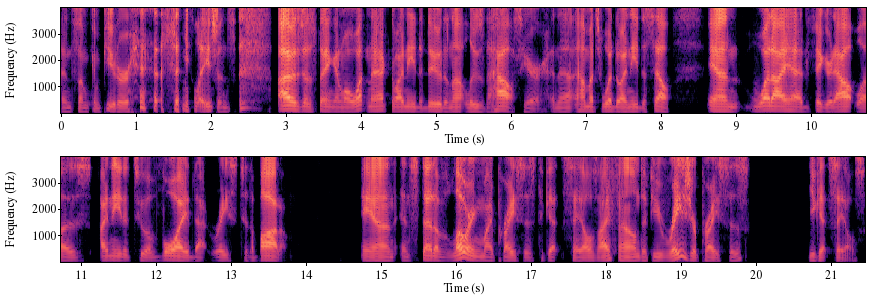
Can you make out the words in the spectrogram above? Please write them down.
and some computer simulations. I was just thinking, well, what in the heck do I need to do to not lose the house here? And then how much wood do I need to sell? And what I had figured out was I needed to avoid that race to the bottom. And instead of lowering my prices to get sales, I found if you raise your prices, you get sales.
